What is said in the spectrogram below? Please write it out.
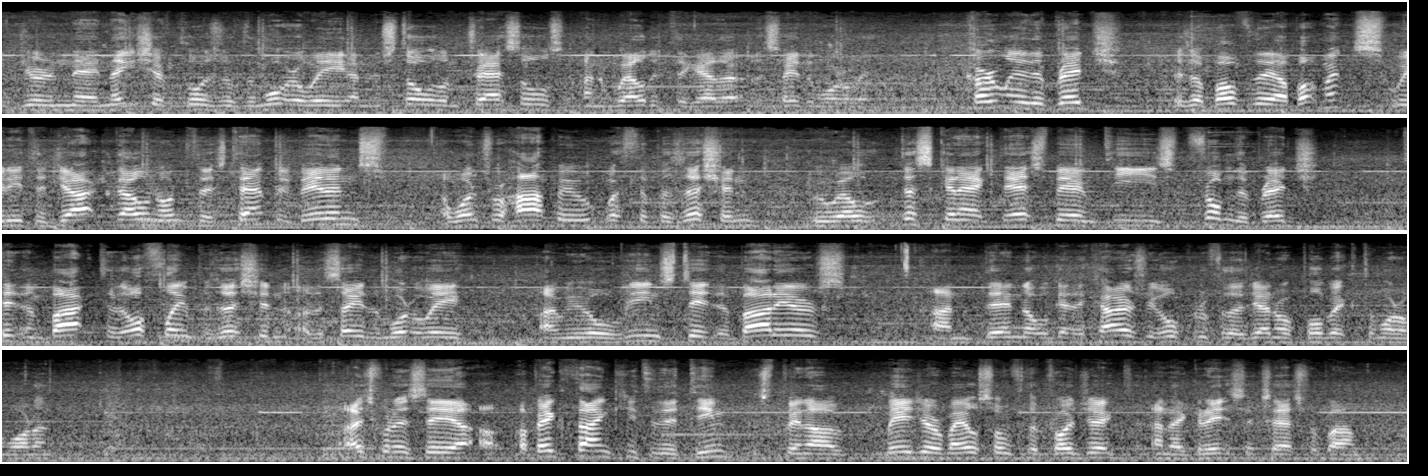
during the night shift closure of the motorway and installed on trestles and welded together at the side of the motorway. Currently the bridge is above the abutments. We need to jack down onto its temporary bearings and once we're happy with the position we will disconnect the SPMTs from the bridge, take them back to the offline position at the side of the motorway and we will reinstate the barriers and then it will get the cars reopened for the general public tomorrow morning. I just want to say a, a big thank you to the team. It's been a major milestone for the project and a great success for BAM.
